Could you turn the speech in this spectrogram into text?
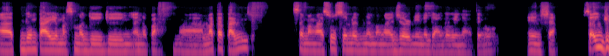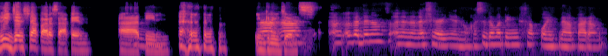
at doon tayo mas magiging ano pa ma- matatag sa mga susunod na mga journey na gagawin natin. Ayun siya. So ingredients siya para sa akin, ah Mm. team. Na, na, ingredients. ang ang ganda ng ano na na-share niya, no? Kasi dumating sa point na parang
